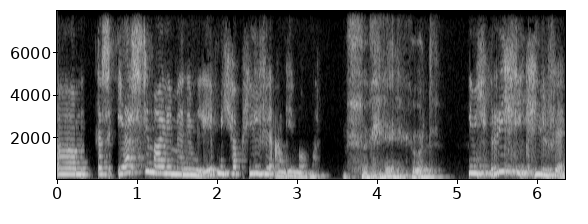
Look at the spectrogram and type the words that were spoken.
ähm, das erste Mal in meinem Leben, ich habe Hilfe angenommen. Okay, gut. Nämlich richtig Hilfe.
